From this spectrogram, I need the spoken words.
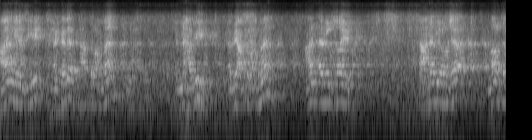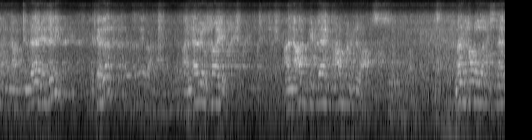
عن يزيد هكذا ابن عبد الرحمن. ابن حبيب أبي عبد الرحمن. عن أبي الخير. عن أبي رجاء مرتب بن عبد الله يزيد هكذا. عن أبي الخير. عن عبد الله بن عمرو بن العاص. من حفظ الإسناد؟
